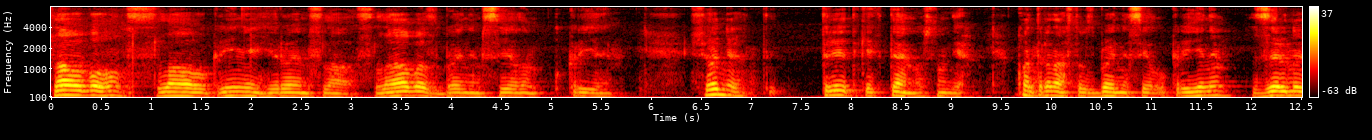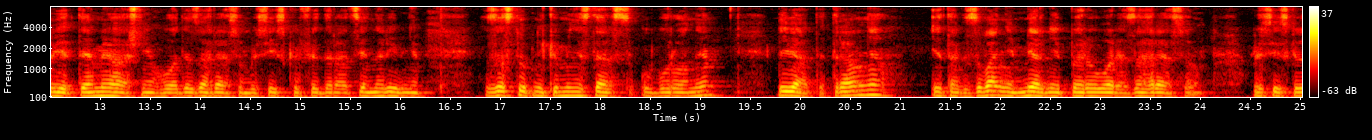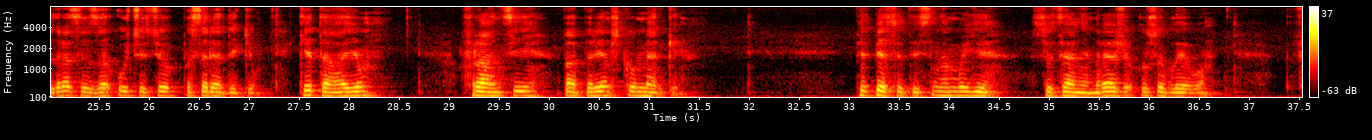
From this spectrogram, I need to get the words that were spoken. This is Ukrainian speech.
Слава Богу, слава Україні, героям слава! Слава Збройним силам України! Сьогодні три таких теми основних: контрнаступ Збройних сил України, зернові та МГАшні угоди з агресором Російської Федерації на рівні заступників Міністерств оборони 9 травня і так звані мирні переговори з агресором Російської Федерації за участю посередників Китаю. Франції, Папи Римського, Меркель. Підписуйтесь на мої соціальні мережі, особливо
